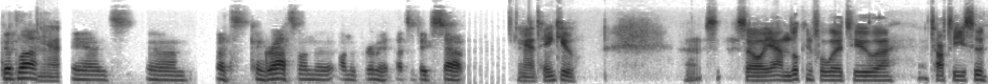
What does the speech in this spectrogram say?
good luck, yeah. and um, that's congrats on the on the permit. That's a big step. Yeah, thank you. Uh, so yeah, I'm looking forward to uh, talk to you soon.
